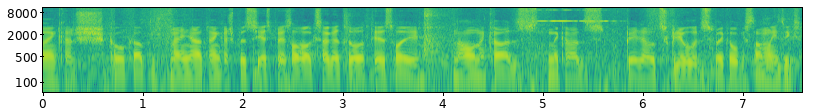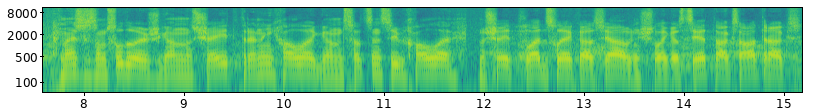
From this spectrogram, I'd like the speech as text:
vienkārši kaut kā mēģināt vienkārši pēc iespējas labāk sagatavoties, lai nav nekādas, nekādas pieļautas kļūdas vai kaut kas tamlīdzīgs. Mēs esam slidojuši gan šeit, treniņu hallē, gan sacensību hallē. Nu šeit ledus liekas, jā, viņš liekas cietāks, ātrāks.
